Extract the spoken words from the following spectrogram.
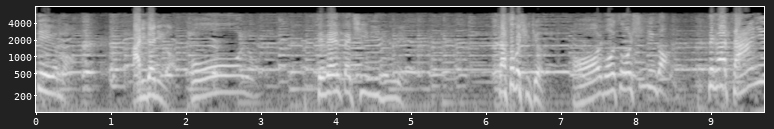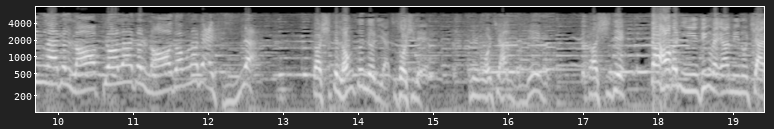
三个嘛。哪里的人哦？哦哟，十万八千里路嘞！那什么去叫？哦，我说西人讲，这个长营那个老表那个老张那个爱皮啊，到现在龙根那里啊，至少现在，给我讲皮那个，到现在大好个年轻人要命侬讲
